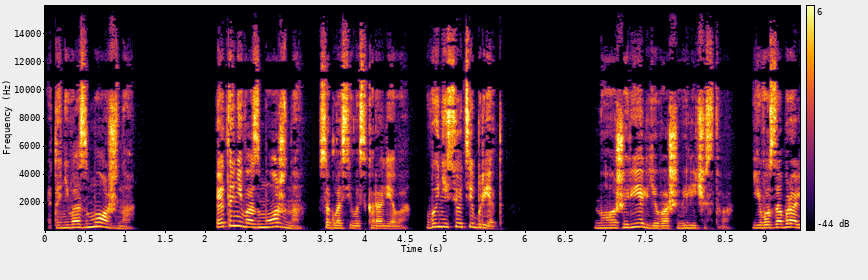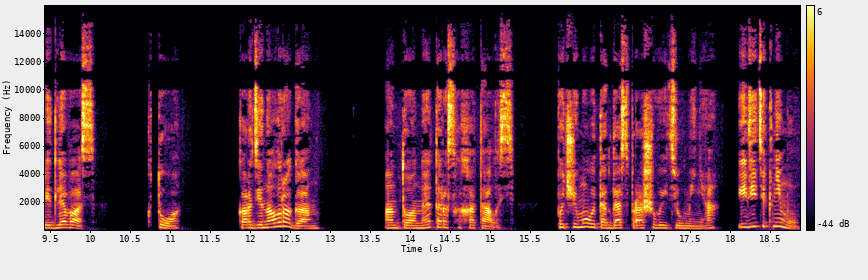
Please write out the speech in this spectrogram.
«Это невозможно!» «Это невозможно», — согласилась королева. «Вы несете бред». «Но ожерелье, Ваше Величество, его забрали для вас». «Кто?» «Кардинал Роган». Антуанетта расхохоталась. «Почему вы тогда спрашиваете у меня? Идите к нему».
